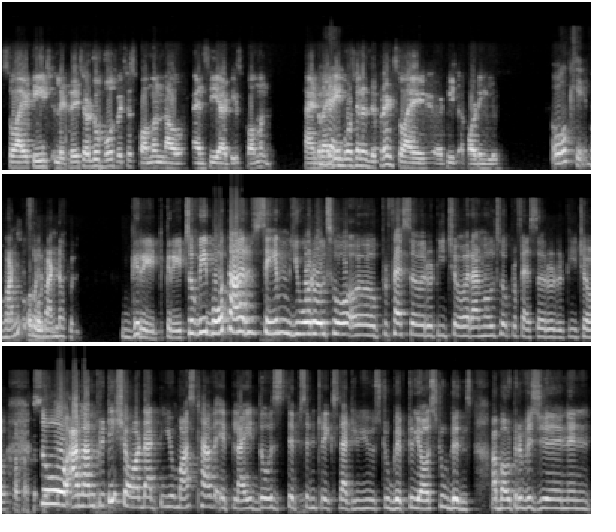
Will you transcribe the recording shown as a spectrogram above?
So I teach literature to both, which is common now. and NCERT is common. And writing right portion is different, so I uh, teach accordingly. Okay, wonderful, accordingly. wonderful. Great, great. So we both are same. You are also a professor or teacher. I'm also a professor or a teacher. So I'm I'm pretty sure that you must have applied those tips and tricks that you used to give to your students about revision and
